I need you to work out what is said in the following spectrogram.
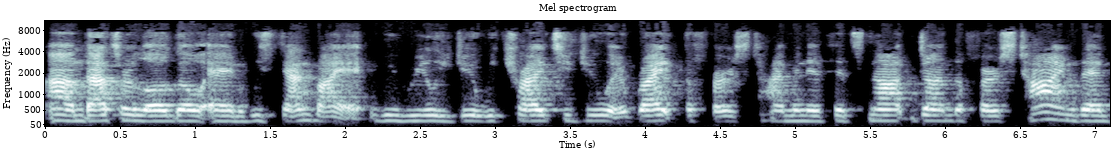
Um, that's our logo, and we stand by it. We really do. We try to do it right the first time, and if it's not done the first time, then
